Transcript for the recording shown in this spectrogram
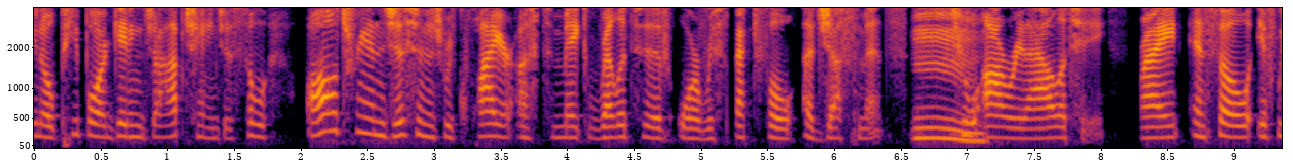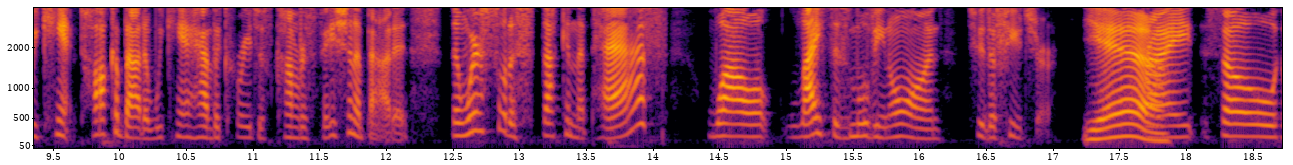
you know, people are getting job changes. So all transitions require us to make relative or respectful adjustments to mm. our reality. Right. And so if we can't talk about it, we can't have the courageous conversation about it, then we're sort of stuck in the past while life is moving on to the future Yeah. right? So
